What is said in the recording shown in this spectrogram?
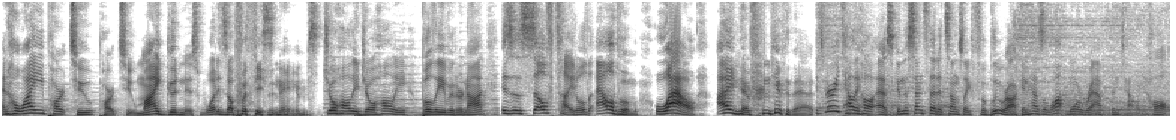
and Hawaii Part 2 Part 2. My goodness, what is up with these names? Joe Hawley Joe Hawley, believe it or not, is a self-titled album. Wow, I never knew that. It's very Tally Hall-esque in the sense that it sounds like Fablu Rock and has a lot more rap than Tally Hall.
